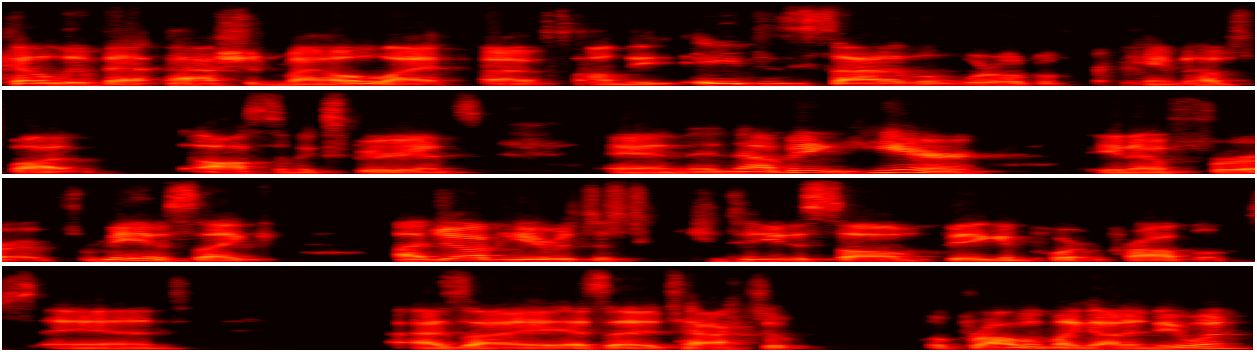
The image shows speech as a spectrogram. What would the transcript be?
kind of lived that passion my whole life. I was on the agency side of the world before I came to HubSpot. Awesome experience. And, and now being here, you know, for, for me, it was like my job here was just to continue to solve big, important problems. And as I, as I attacked a, a problem, I got a new one.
